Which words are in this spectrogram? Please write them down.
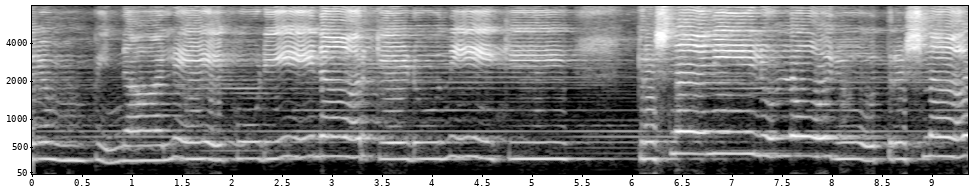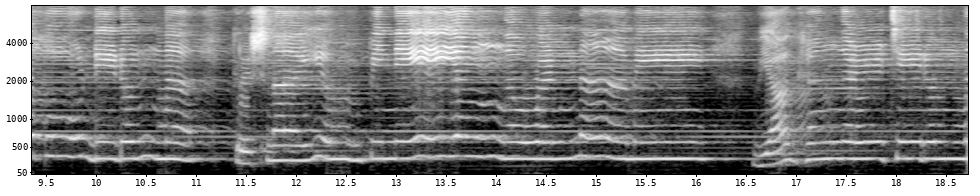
സോദരരെല്ലാരും പിന്നാലെ കുടീനാർ കേടു നീക്കി. കൃഷ്ണനിലുള്ളൊരു തൃഷ്ണ പൂണ്ടിടുന്ന കൃഷ്ണയും പിന്നെയങ്ങവണ്ണമേ വ്യാഘ്രങ്ങൾ ചേരുന്ന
